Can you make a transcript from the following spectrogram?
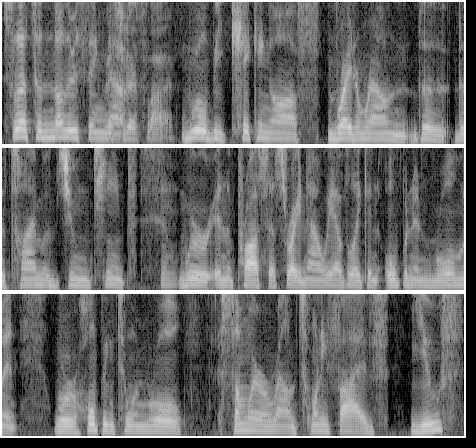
So that's another thing Thanks that for that slide. we'll be kicking off right around the, the time of Juneteenth. We're in the process right now. We have like an open enrollment. We're hoping to enroll somewhere around 25 youth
